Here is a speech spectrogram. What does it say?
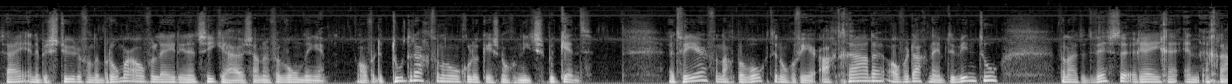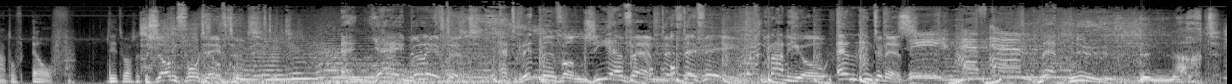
Zij en de bestuurder van de brommer overleden in het ziekenhuis aan hun verwondingen. Over de toedracht van het ongeluk is nog niets bekend. Het weer, vannacht bewolkt en ongeveer 8 graden. Overdag neemt de wind toe. Vanuit het westen regen en een graad of 11. Dit was het... Zandvoort heeft het. En jij beleeft het. Het ritme van ZFM op tv, radio en internet. ZFM. Met nu de nacht.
